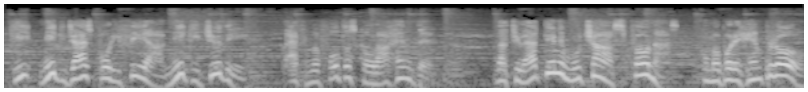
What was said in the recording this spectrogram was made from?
aquí Nick ya es policía, Nick y Judy, haciendo fotos con la gente. La ciudad tiene muchas zonas, como por ejemplo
